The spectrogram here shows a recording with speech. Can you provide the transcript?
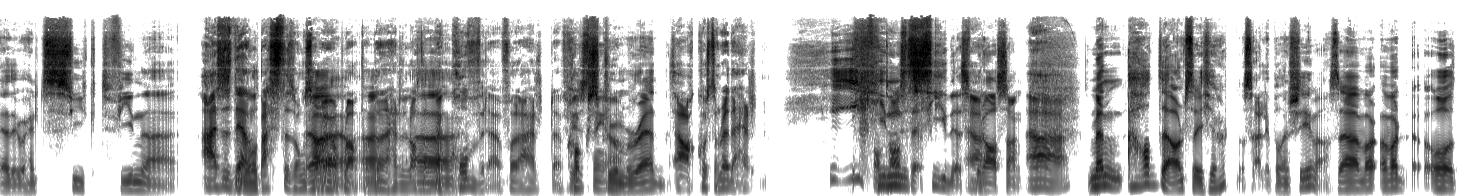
er det jo helt sykt fine Jeg syns det er den beste beste Ja, ja, Songs-plata. ja. Den er helt latterlig. Eh, Coveret får jeg helt eh, frysninger av. Coxcroom Red. Ja, Coxcomb Red er helt. Hinsides bra sang. Men jeg hadde altså ikke hørt noe særlig på den skiva. Så jeg var, var, og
